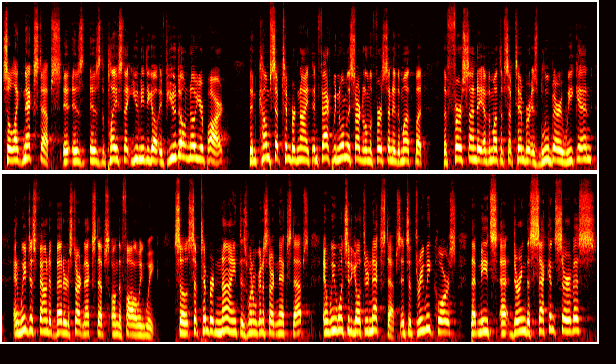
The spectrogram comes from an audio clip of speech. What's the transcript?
So, like, next steps is, is the place that you need to go. If you don't know your part, then come September 9th. In fact, we normally started on the first Sunday of the month, but the first Sunday of the month of September is Blueberry Weekend, and we've just found it better to start Next Steps on the following week. So, September 9th is when we're going to start Next Steps, and we want you to go through Next Steps. It's a three week course that meets uh, during the second service.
